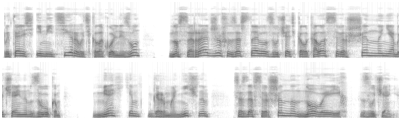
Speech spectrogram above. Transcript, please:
пытались имитировать колокольный звон, но Сараджев заставил звучать колокола совершенно необычайным звуком, мягким, гармоничным, создав совершенно новое их звучание.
